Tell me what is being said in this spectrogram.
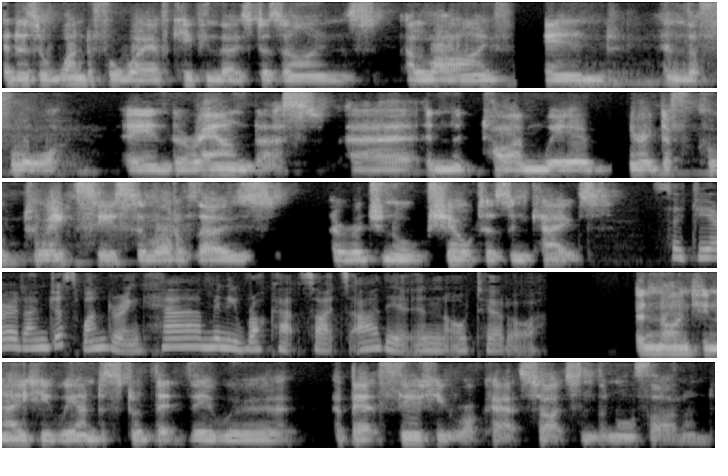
it is a wonderful way of keeping those designs alive and in the fore and around us uh, in a time where very difficult to access a lot of those original shelters and caves. So, Jared, I'm just wondering how many rock art sites are there in Aotearoa? In 1980, we understood that there were about 30 rock art sites in the North Island.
